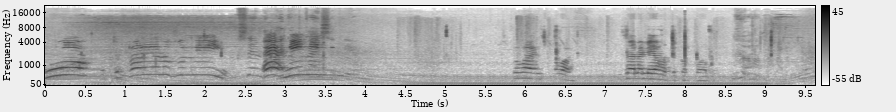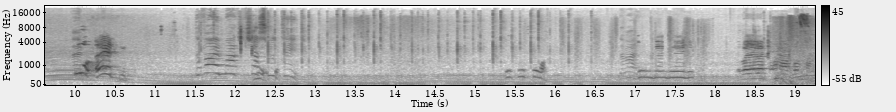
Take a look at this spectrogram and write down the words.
О, тепер я розумію. Максим, Е, давай мій, тут мій. рейсик є. Вставай, вставай. Зараз Лего така падає. Е, О, епік. Давай, Макс, час летить. Хо-хо-хо. Давай. Давай, давай, погнали, погнали.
